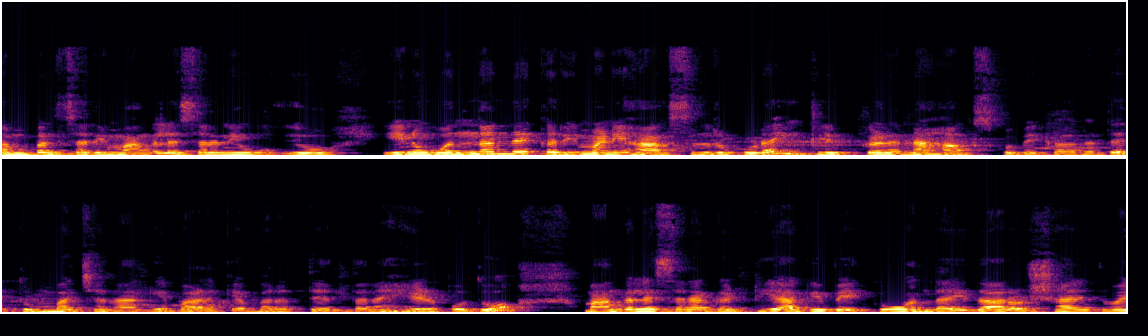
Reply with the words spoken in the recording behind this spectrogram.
ಕಂಪಲ್ಸರಿ ಮಾಂಗಲ್ಯ ಸರ ನೀವು ಏನು ಒಂದೊಂದೇ ಕರಿಮಣಿ ಹಾಕ್ಸಿದ್ರು ಕೂಡ ಈ ಕ್ಲಿಪ್ಗಳನ್ನು ಹಾಕ್ಸ್ಕೋಬೇಕಾಗತ್ತೆ. ತುಂಬ ಚೆನ್ನಾಗಿ ಬಾಳಿಕೆ ಬರುತ್ತೆ ಅಂತಲೇ ಹೇಳ್ಬೋದು. ಮಾಂಗಲ್ಯ ಸರ ಗಟ್ಟಿಯಾಗಿ ಬೇಕು ಒಂದು ಐದಾರು ವರ್ಷ ಅಥವಾ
